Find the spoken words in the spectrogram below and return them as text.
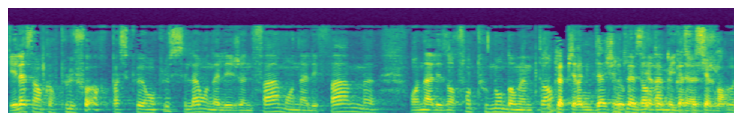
Et là, c'est encore plus fort parce qu'en plus, là, on a les jeunes femmes, on a les femmes, on a les enfants, tout le monde en même temps. Toute la pyramide d'âge est représentée socialement.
